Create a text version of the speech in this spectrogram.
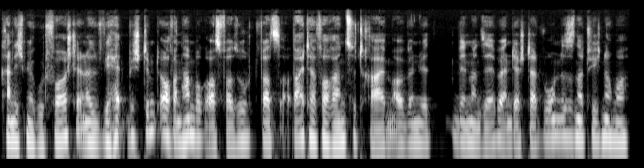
kann ich mir gut vorstellen. Also wir hätten bestimmt auch von Hamburg aus versucht, was weiter voranzutreiben. Aber wenn wir, wenn man selber in der Stadt wohnt, ist es natürlich nochmal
